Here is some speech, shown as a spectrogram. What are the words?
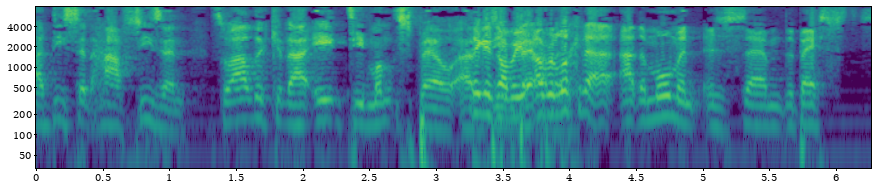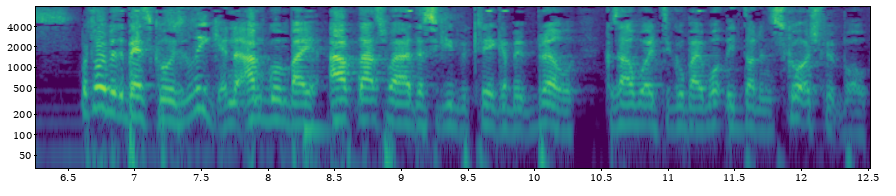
a decent half season. So I look at that 18 month spell. The thing is, are we, are we looking at at the moment as um, the best? We're talking about the best goalies in the league, and I'm going by. I, that's why I disagreed with Craig about Brill because I wanted to go by what they've done in Scottish football.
